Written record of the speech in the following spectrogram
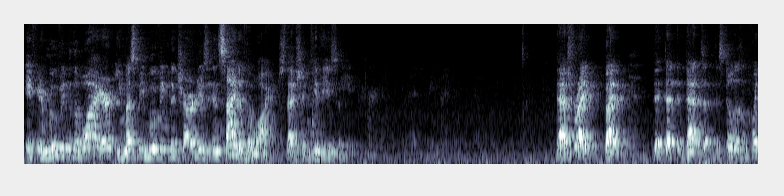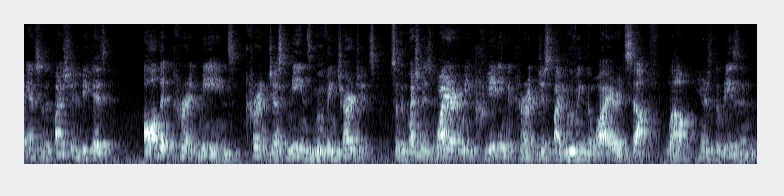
if you're moving the wire, you must be moving the charges inside of the wire. So that should give you some. current for there to be magnetic That's right, but that, that, that, that still doesn't quite answer the question because all that current means, current just means moving charges. So the question is, why aren't we creating a current just by moving the wire itself? Well, here's the reason.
